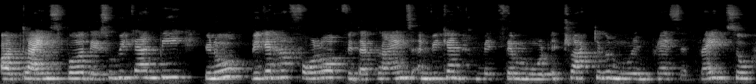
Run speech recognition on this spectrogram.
our client's birthday. So we can be, you know, we can have follow up with our clients and we can make them more attractive and more impressive, right? So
